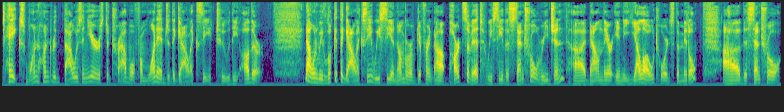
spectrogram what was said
takes 100,000 years to travel from one edge of the galaxy to the other. Now when we look at the galaxy, we see a number of different uh, parts of it. We see the central region uh, down there in yellow towards the middle. Uh, the central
